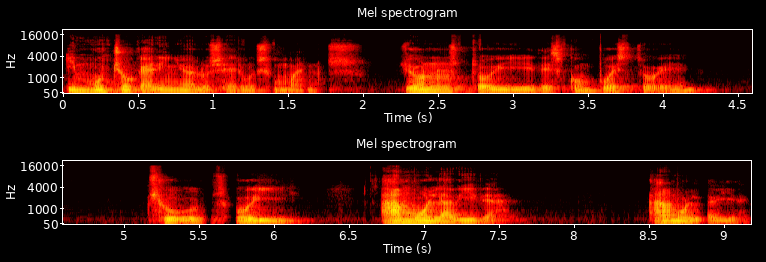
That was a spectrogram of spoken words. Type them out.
y mucho cariño a los seres humanos. Yo no estoy descompuesto, ¿eh? Yo soy, amo la vida, amo la vida.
